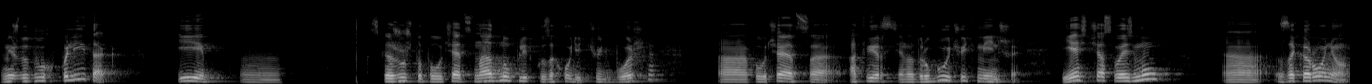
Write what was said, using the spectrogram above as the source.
между двух плиток, и скажу, что получается на одну плитку заходит чуть больше, а, получается отверстие на другую чуть меньше. Я сейчас возьму, а, закороню,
